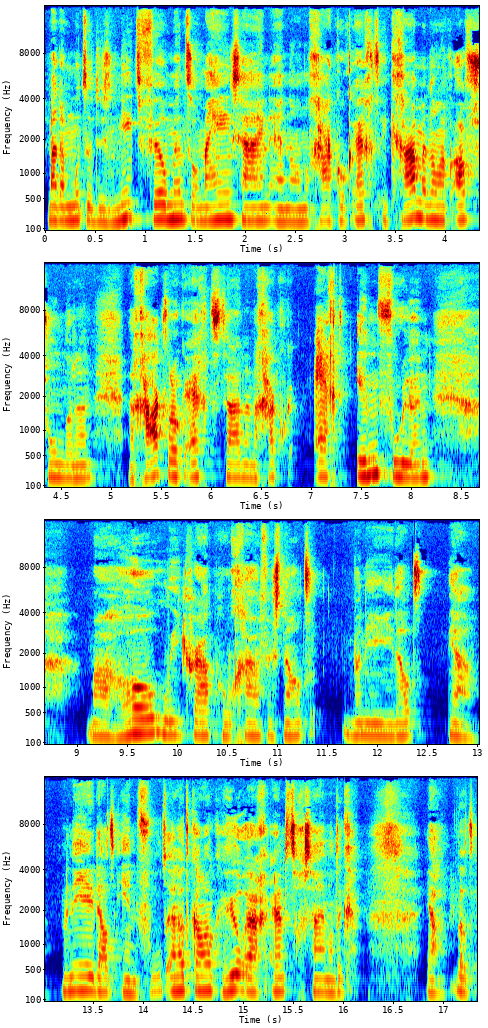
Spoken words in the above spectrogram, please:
Maar dan moeten dus niet veel mensen om me heen zijn. En dan ga ik ook echt, ik ga me dan ook afzonderen. Dan ga ik er ook echt staan en dan ga ik ook echt invoelen. Maar holy crap, hoe gaaf is dat wanneer je dat, ja, wanneer je dat invoelt. En dat kan ook heel erg ernstig zijn, want ik, ja, dat,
